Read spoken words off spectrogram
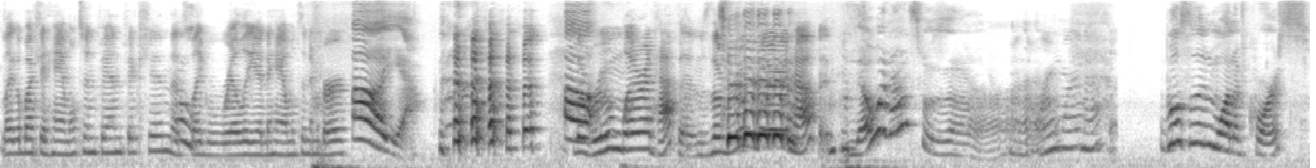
Like a bunch of Hamilton fan fiction that's Oh. like really into Hamilton and Burr. Oh, yeah. the Uh, room where it happens. The room where it happens. no one else was. In the Uh... room where it happens. Wilson won, of course,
